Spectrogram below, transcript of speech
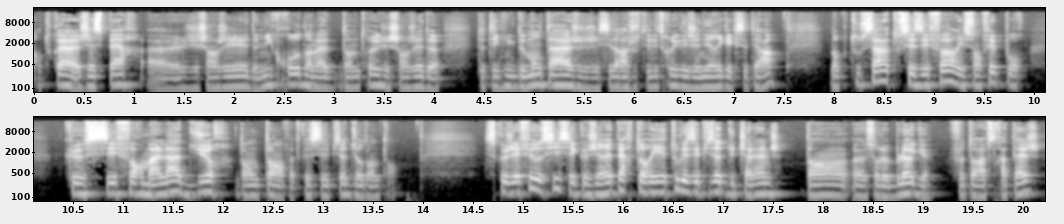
En tout cas, j'espère. Euh, j'ai changé de micro dans, dans le truc, j'ai changé de, de, technique de montage, j'ai essayé de rajouter des trucs, des génériques, etc. Donc tout ça, tous ces efforts, ils sont faits pour que ces formats-là durent dans le temps, en fait, que ces épisodes durent dans le temps. Ce que j'ai fait aussi, c'est que j'ai répertorié tous les épisodes du challenge euh, sur le blog Photographe Stratège.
